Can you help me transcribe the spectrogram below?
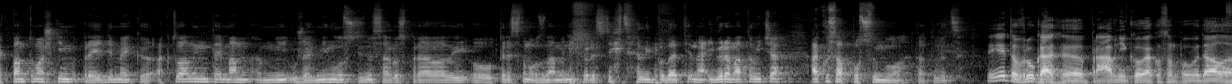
Tak pán Tomáš, kým prejdeme k aktuálnym témam, my už aj v minulosti sme sa rozprávali o trestnom oznámení, ktoré ste chceli podať na Igora Matoviča. Ako sa posunula táto vec? Je to v rukách e, právnikov, ako som povedal, e,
